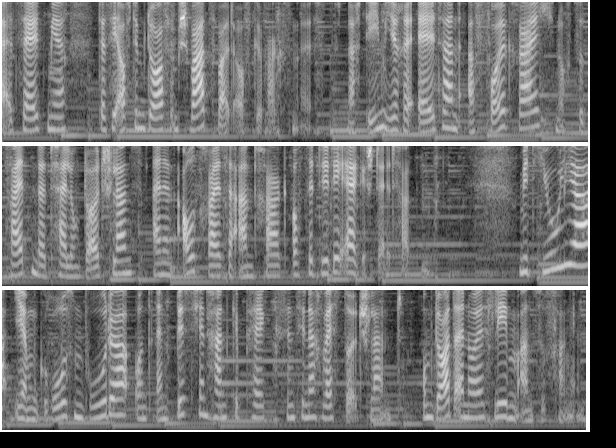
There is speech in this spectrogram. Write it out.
erzählt mir, dass sie auf dem Dorf im Schwarzwald aufgewachsen ist, nachdem ihre Eltern erfolgreich noch zu Zeiten der Teilung Deutschlands einen Ausreiseantrag aus der DDR gestellt hatten. Mit Julia, ihrem großen Bruder und ein bisschen Handgepäck sind sie nach Westdeutschland, um dort ein neues Leben anzufangen.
